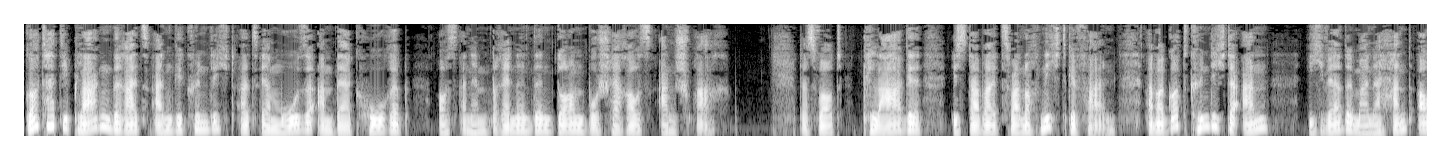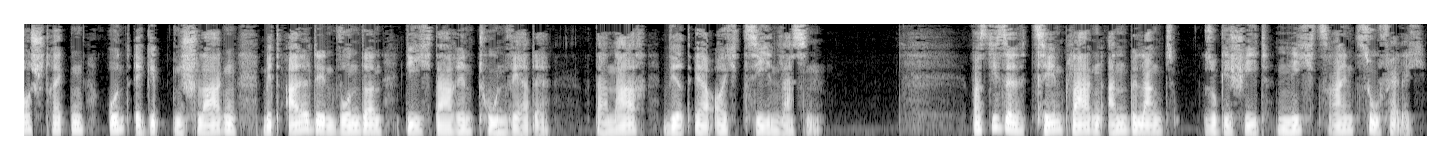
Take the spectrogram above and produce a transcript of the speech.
Gott hat die Plagen bereits angekündigt, als er Mose am Berg Horeb aus einem brennenden Dornbusch heraus ansprach. Das Wort Plage ist dabei zwar noch nicht gefallen, aber Gott kündigte an, ich werde meine Hand ausstrecken und Ägypten schlagen mit all den Wundern, die ich darin tun werde. Danach wird er euch ziehen lassen. Was diese zehn Plagen anbelangt, so geschieht nichts rein zufällig.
